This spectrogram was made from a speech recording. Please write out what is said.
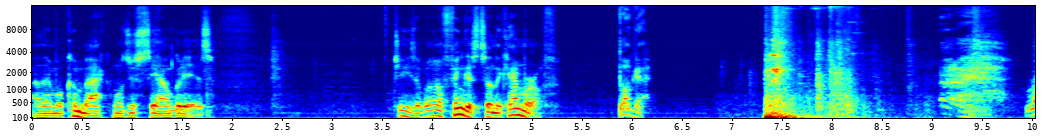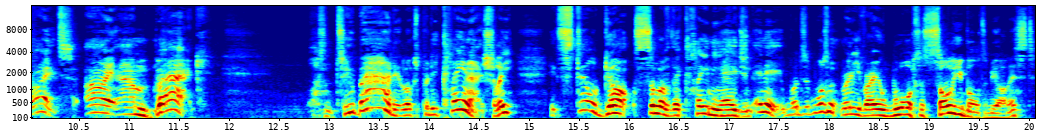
And then we'll come back and we'll just see how good it is. Jeez, I've got no fingers to turn the camera off. Bugger. Right, I am back wasn't too bad. It looks pretty clean actually. It's still got some of the cleaning agent in it. It wasn't really very water soluble to be honest.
